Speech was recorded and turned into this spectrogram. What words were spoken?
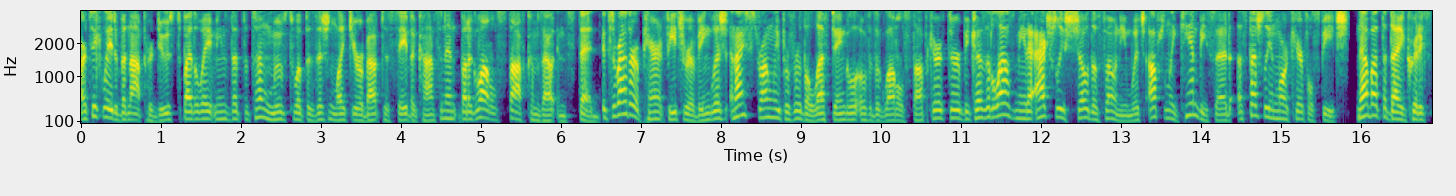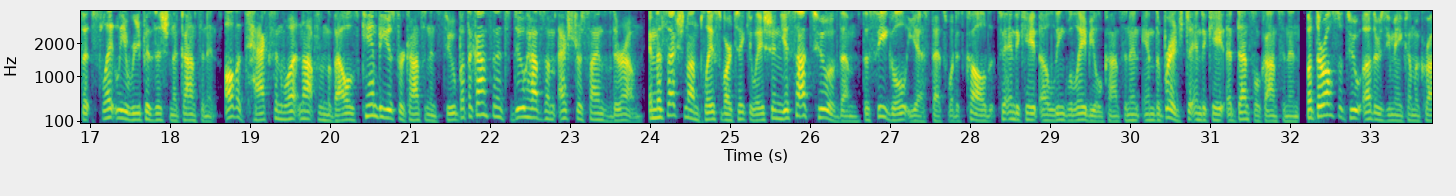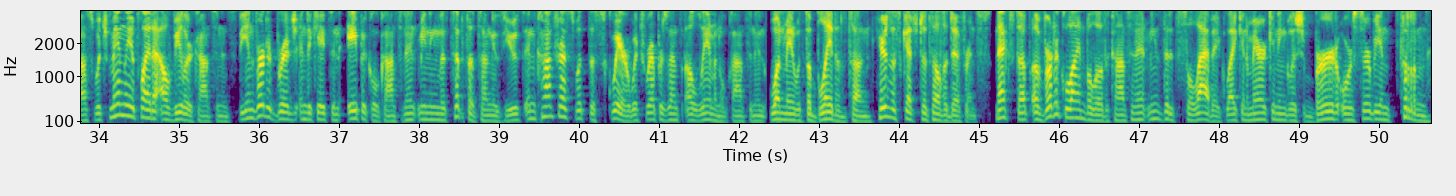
Articulated but not produced, by the way, means that the tongue moves to a position like you're about to say the consonant, but a glottal stop comes out instead. It's a rather apparent feature of English, and I strongly prefer the left angle over the glottal stop character because it allows me to actually show the phoneme, which optionally can be said, especially in more careful speech. Now about the diacritics that slightly reposition a consonant. All the tacks and whatnot from the vowels can be used for consonants too, but the consonants do have some extra signs of their own. In the section on place of articulation, you saw two of them, the seagull, yes that's what it's called, to indicate a linguolabial consonant, and the bridge to indicate a dental consonant. But there are also two others you may come across, which mainly apply to alveolar consonants. The inverted bridge indicates an apical consonant, meaning the tip of the tongue is used, in contrast with the square, which represents a laminal consonant, one made with the blade of the tongue. Here's a sketch to tell the difference. Next up, a vertical line below the consonant means that it's syllabic, like in American English bird or Serbian trn.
